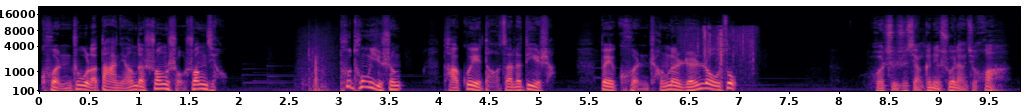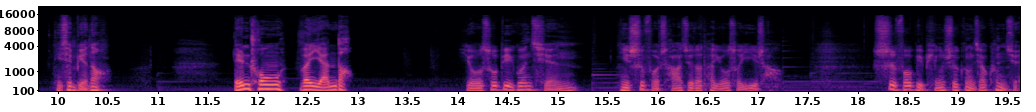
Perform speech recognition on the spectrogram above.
捆住了大娘的双手双脚。扑通一声，她跪倒在了地上，被捆成了人肉粽。我只是想跟你说两句话，你先别闹。林冲温言道。有苏闭关前，你是否察觉到他有所异常？是否比平时更加困倦？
